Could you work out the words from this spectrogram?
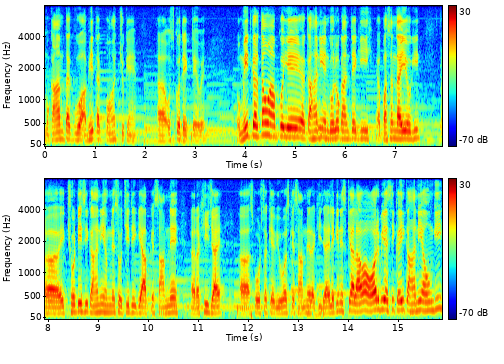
मुकाम तक वो अभी तक पहुँच चुके हैं उसको देखते हुए। उम्मीद करता हूँ आपको ये कहानी एनगोलो कांते की पसंद आई होगी। एक छोटी सी कहानी हमने सोची थी कि आपके सामने रखी जाए स्पोर्ट्स के व्यूवर्स के सामने रखी जाए, लेकिन इसके अलावा और भी ऐसी कई कहानियाँ होंगी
